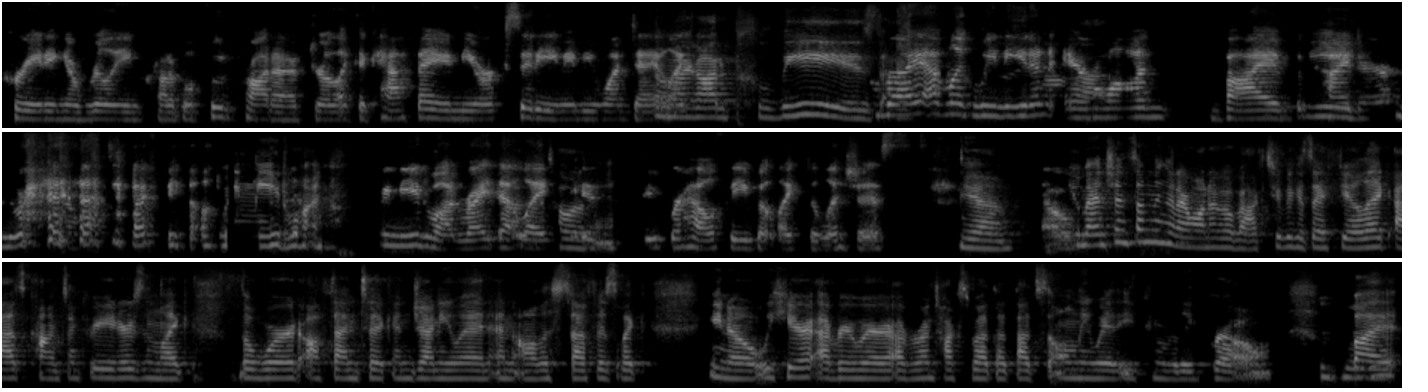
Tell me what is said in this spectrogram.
creating a really incredible food product or like a cafe in new york city maybe one day Oh like my God, please. right i'm like we need an erewhon vibe kind of that's how i feel We need one. we need one right that like Totally. is super healthy but like delicious Yeah. so You mentioned something that I want to go back to because I feel like as content creators and like the word authentic and genuine and all this stuff is like, you know, we hear everywhere. Everyone talks about that. That's the only way that you can really grow. Mhm. But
